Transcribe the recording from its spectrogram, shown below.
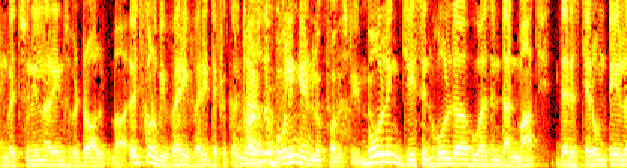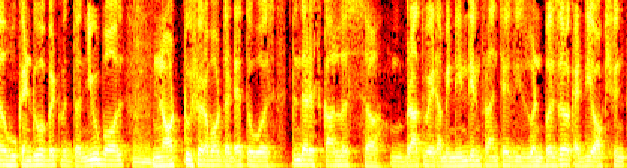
And with Sunil Narine's withdrawal, uh, it's going to be very, very difficult. How does the bowling end look for this team? though? Bowling, Jason Holder, who hasn't done much. There is Jerome Taylor, who can do a bit with the new ball. Not too sure about the death overs. Then there is Carlos uh, Brathwaite. I mean, Indian franchisees went berserk at the auction.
